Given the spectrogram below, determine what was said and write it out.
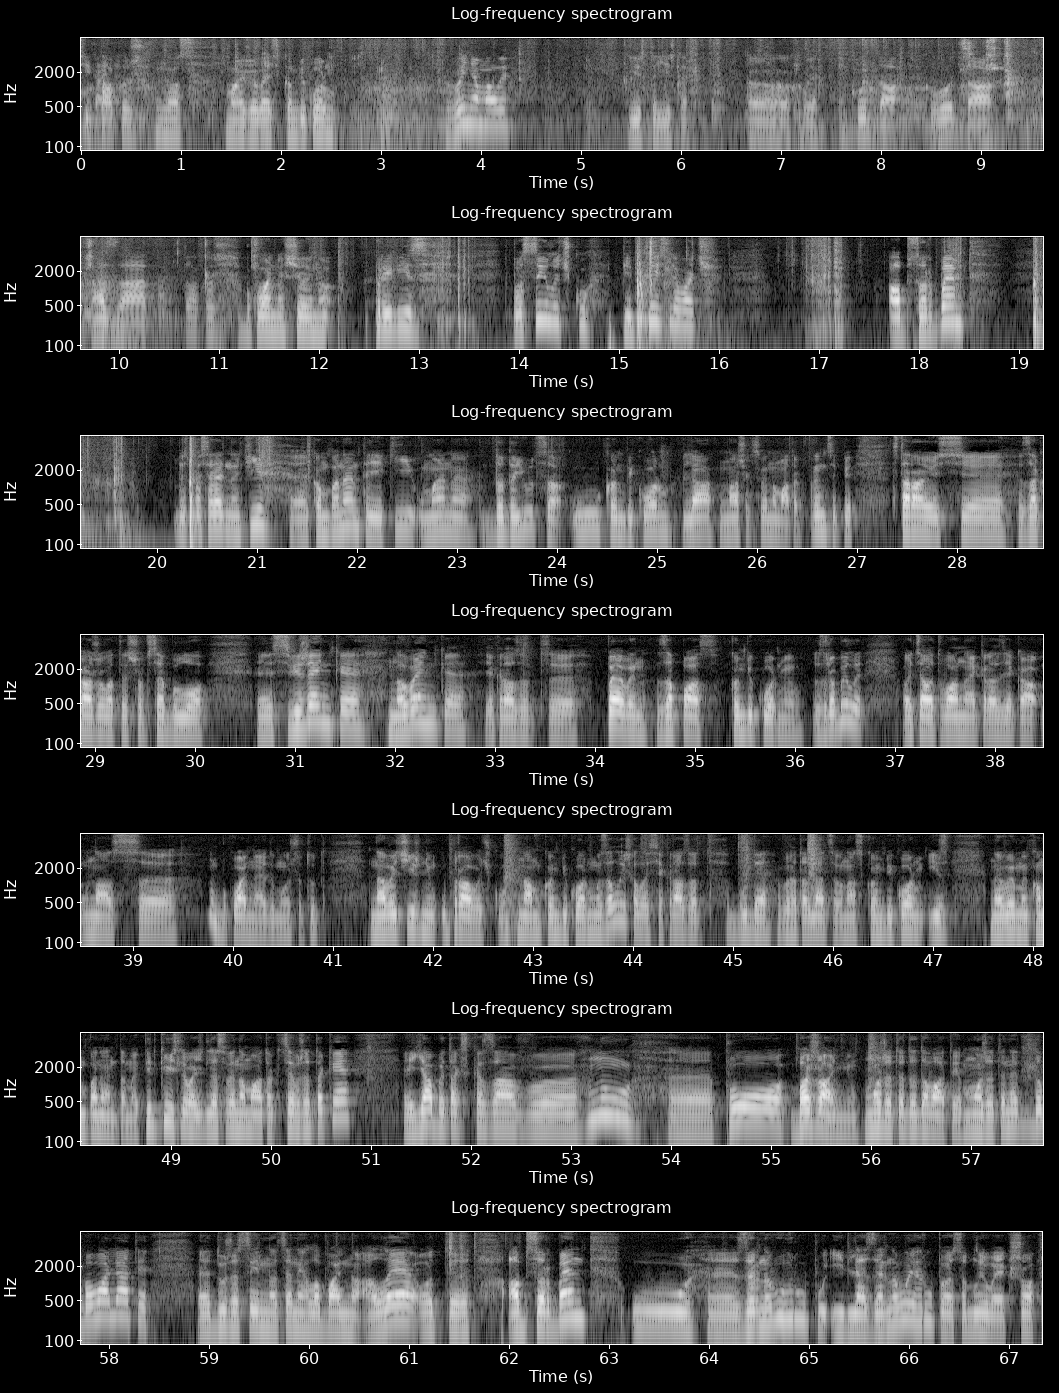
Ці також у нас майже весь комбікорм винямали. Їжте, їжте. Ох, ви. Куда? Куда? Назад. Також буквально щойно привіз посилочку, підкислювач, абсорбент. Безпосередньо ті е, компоненти, які у мене додаються у комбікорм для наших свиноматок. В принципі, стараюсь е, закажувати, щоб все було е, свіженьке, новеньке. Якраз от певен запас комбікормів зробили. Оця от ванна, якраз яка у нас, ну буквально, я думаю, що тут на вечірню управочку нам комбікорму залишилось. Якраз от буде виготовлятися у нас комбікорм із новими компонентами. Підкислювач для свиноматок це вже таке. Я би так сказав, е, ну, е, по бажанню можете додавати, можете не додавати. Е, Дуже сильно це не глобально, але от е, абсорбент у е, зернову групу і для зернової групи, особливо якщо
